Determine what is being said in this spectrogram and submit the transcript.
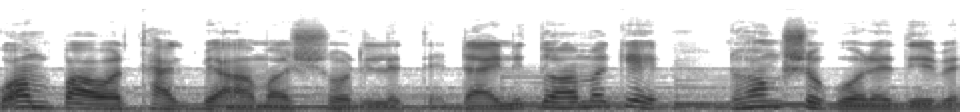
কম পাওয়ার থাকবে আমার শরীরেতে। ডাইনি তো আমাকে ধ্বংস করে দেবে।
